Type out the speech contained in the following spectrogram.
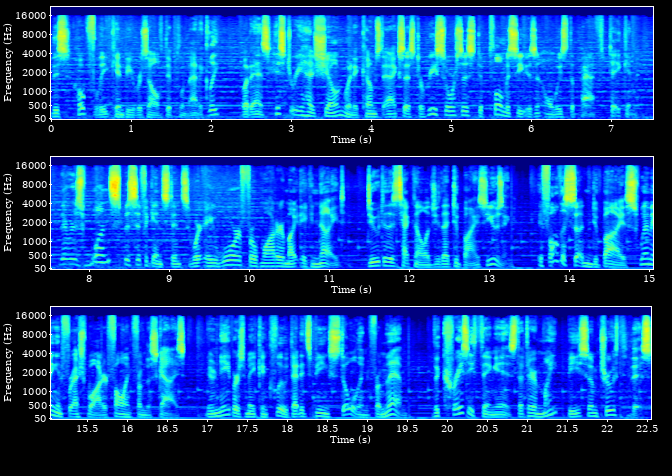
This hopefully can be resolved diplomatically, but as history has shown when it comes to access to resources, diplomacy isn't always the path taken. There is one specific instance where a war for water might ignite due to the technology that Dubai is using. If all of a sudden Dubai is swimming in fresh water falling from the skies, their neighbors may conclude that it's being stolen from them. The crazy thing is that there might be some truth to this.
